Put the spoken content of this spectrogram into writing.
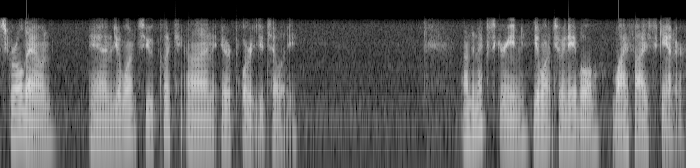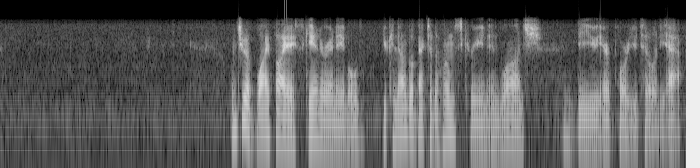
scroll down, and you'll want to click on Airport Utility. On the next screen, you'll want to enable Wi-Fi Scanner. Once you have Wi-Fi Scanner enabled, you can now go back to the home screen and launch the Airport Utility app.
